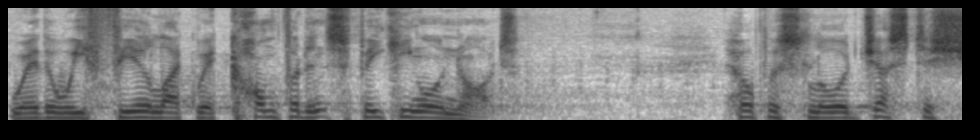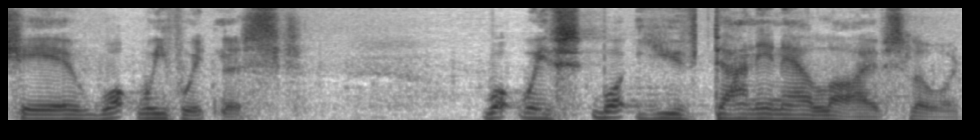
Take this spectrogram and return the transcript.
whether we feel like we're confident speaking or not, help us, Lord, just to share what we've witnessed, what, we've, what you've done in our lives, Lord.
